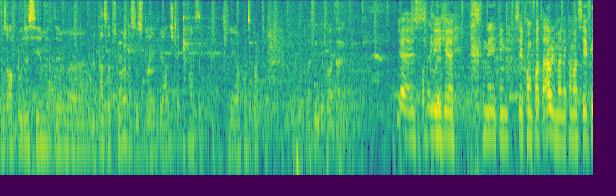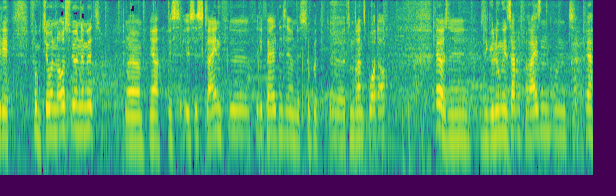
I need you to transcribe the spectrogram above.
Was auch gut ist hier mit, dem, äh, mit der Tastatur, dass du es gleich hier anstecken kannst. Das finde ich auch ganz praktisch. Was sind die Vorteile? Ja, ist nicht, äh, nee, ich denke, sehr komfortabel. Ich meine, da kann man sehr viele Funktionen ausführen damit. Ähm, ja, ist, ist, ist klein für, für die Verhältnisse und ist super äh, zum Transport auch. Ja, ist eine, ist eine gelungene Sache für Reisen und ja,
